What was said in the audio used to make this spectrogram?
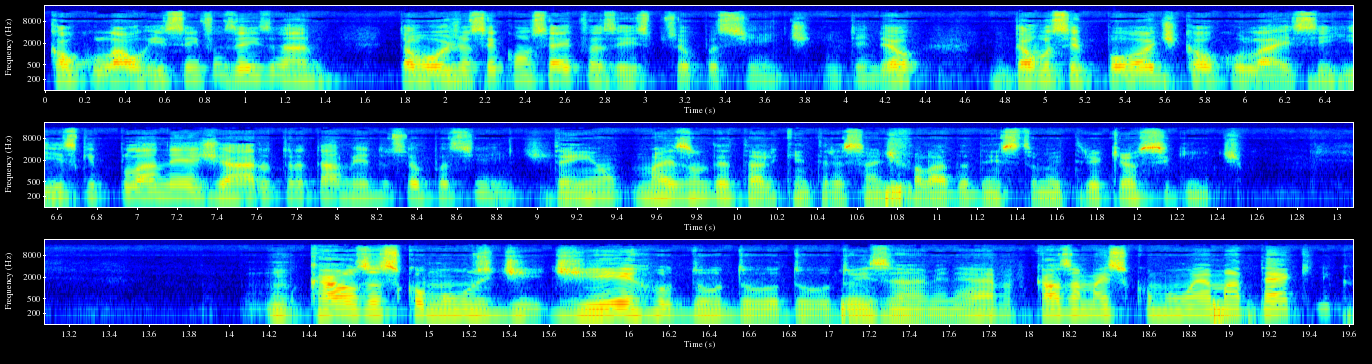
calcular o risco sem fazer exame. Então, hoje você consegue fazer isso para o seu paciente, entendeu? Então, você pode calcular esse risco e planejar o tratamento do seu paciente. Tem um- mais um detalhe que é interessante falar da densitometria, que é o seguinte. Um, Causas comuns de, de erro do, do, do, do exame, né? A causa mais comum é a má técnica,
